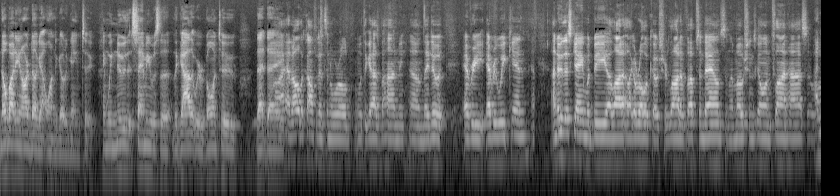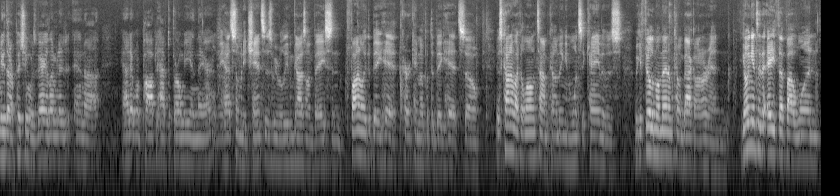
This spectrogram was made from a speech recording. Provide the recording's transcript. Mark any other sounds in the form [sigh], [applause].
Nobody in our dugout wanted to go to game two. And we knew that Sammy was the, the guy that we were going to that day. I had all the confidence in the world with the guys behind me. Um, they do it every every weekend. I knew this game would be a lot of, like a roller coaster, a lot of ups and downs and emotions going flying high. So I knew that our pitching was very limited, and, uh, and I didn't want Pop to have to throw me in there. We had so many chances. We were leaving guys on base, and finally the big hit. Kurt came up with the big hit. So it was kind of like a long time coming, and once it came, it was we could feel the momentum coming back on our end. Going into the eighth up by one,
